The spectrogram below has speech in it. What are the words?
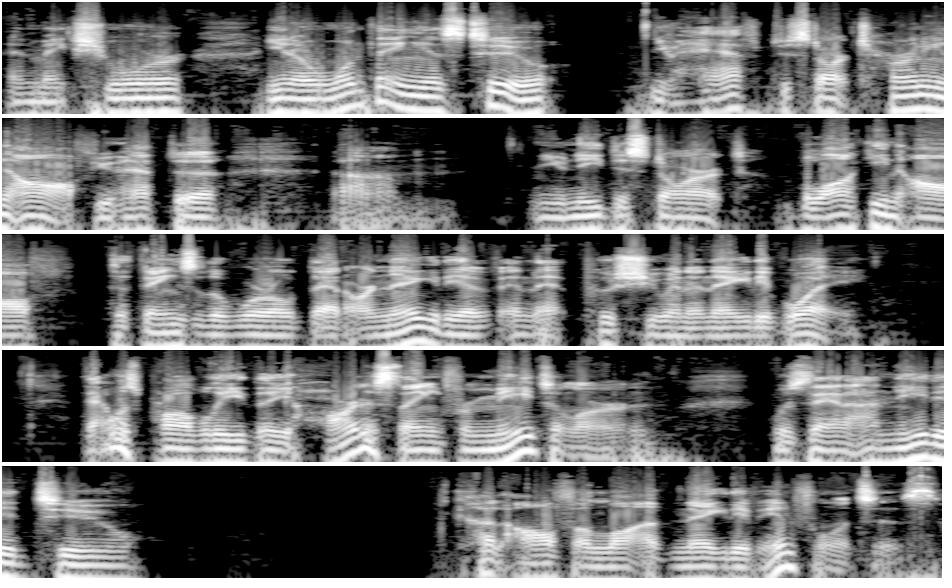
and make sure you know one thing is too you have to start turning off. You have to um, you need to start blocking off the things of the world that are negative and that push you in a negative way. That was probably the hardest thing for me to learn was that I needed to cut off a lot of negative influences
